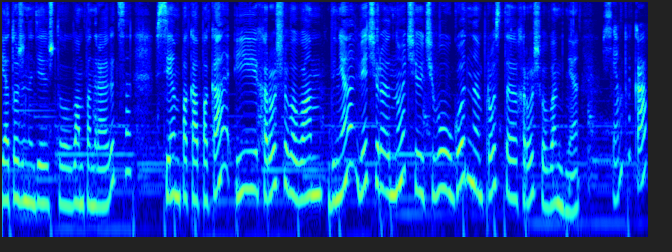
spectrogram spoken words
Я тоже надеюсь, что вам понравится. Всем пока-пока и хорошего вам дня, вечера, ночи, чего угодно. Просто хорошего вам дня. Всем пока.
